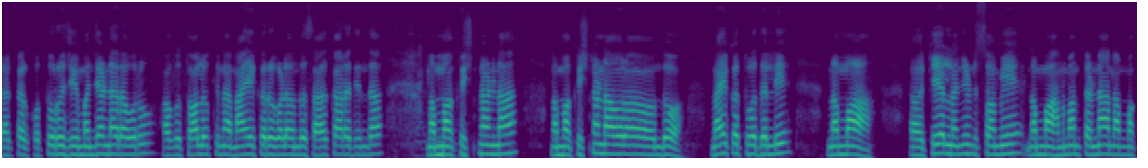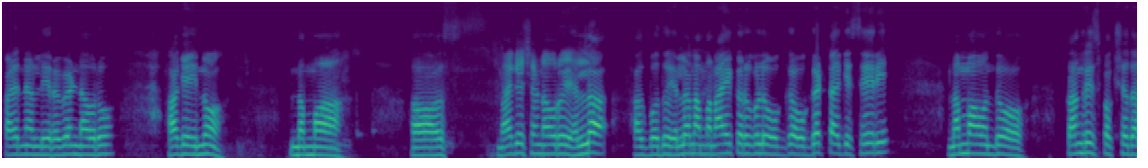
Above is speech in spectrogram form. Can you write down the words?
ಡಾಕ್ಟರ್ ಕೊತ್ತೂರು ಜಿ. ಮಂಜಣ್ಣರವರು ಹಾಗೂ ತಾಲೂಕಿನ ನಾಯಕರುಗಳ ಒಂದು ಸಹಕಾರದಿಂದ ನಮ್ಮ ಕೃಷ್ಣಣ್ಣ ನಮ್ಮ ಕೃಷ್ಣಣ್ಣ ಅವರ ಒಂದು ನಾಯಕತ್ವದಲ್ಲಿ ನಮ್ಮ ಕೆ ಎಲ್ ನಂಜುಂಡಸ್ವಾಮಿ, ನಮ್ಮ ಹನುಮಂತಣ್ಣ, ನಮ್ಮ ಕಾಡಿನಲ್ಲಿ ರವೀಣ್ಣ ಅವರು ಹಾಗೆ ಇನ್ನು ನಮ್ಮ ನಾಗೇಶಣ್ಣವರು ಎಲ್ಲ ಆಗ್ಬೋದು. ಎಲ್ಲ ನಮ್ಮ ನಾಯಕರುಗಳು ಒಗ್ಗ, ಒಗ್ಗಟ್ಟಾಗಿ ಸೇರಿ ನಮ್ಮ ಒಂದು ಕಾಂಗ್ರೆಸ್ ಪಕ್ಷದ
